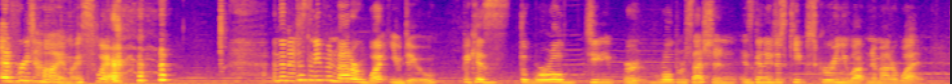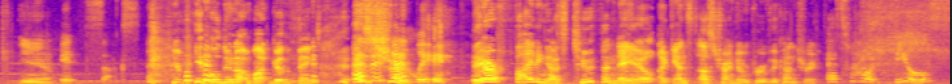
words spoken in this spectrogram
every time, I swear. and then it doesn't even matter what you do because the world GDP or world recession is going to just keep screwing you up no matter what. Yeah. It sucks. Your people do not want good things. It's true. They are fighting us tooth and nail against us trying to improve the country. That's how it feels.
